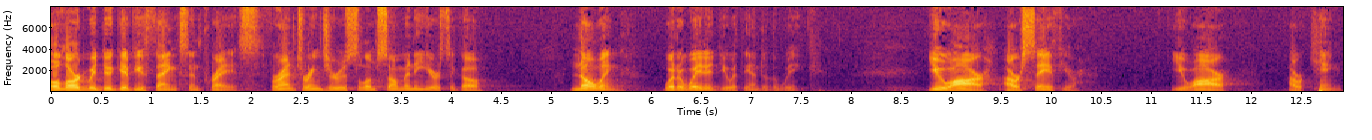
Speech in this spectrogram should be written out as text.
Oh Lord, we do give you thanks and praise for entering Jerusalem so many years ago, knowing what awaited you at the end of the week. You are our Savior. You are our King.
